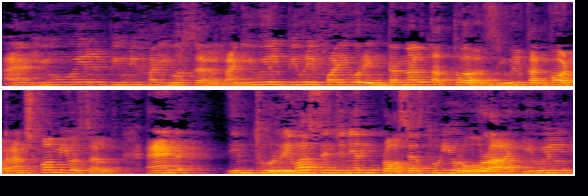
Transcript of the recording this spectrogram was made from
And you will purify yourself and you will purify your internal tattvas you will convert transform yourself and into reverse engineering process through your aura. You will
